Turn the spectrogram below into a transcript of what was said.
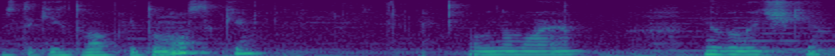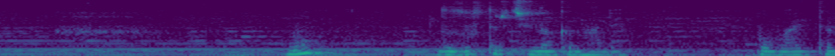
Ось таких два квітоносики. Вона має невеличкі. Ну, до зустрічі на каналі. Бувайте!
